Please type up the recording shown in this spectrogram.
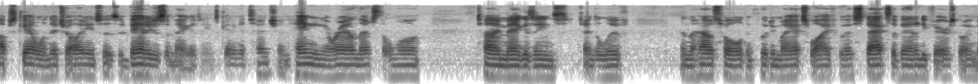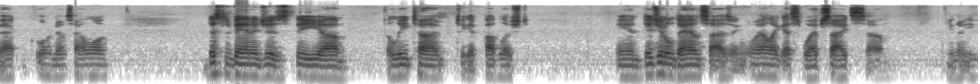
Upscale and Niche Audiences, Advantages of Magazines, Getting Attention, Hanging Around, that's the long time magazines tend to live in the household, including my ex-wife who has stacks of Vanity Fairs going back Lord knows how long. Disadvantages, the um, the lead time to get published. And digital downsizing, well, I guess websites, um, you know, you,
